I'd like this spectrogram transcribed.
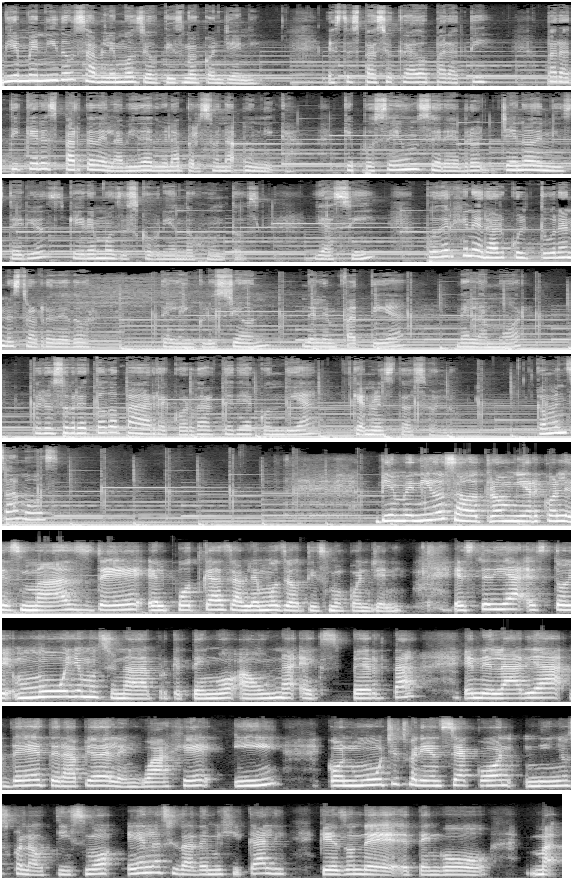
Bienvenidos a Hablemos de Autismo con Jenny, este espacio creado para ti, para ti que eres parte de la vida de una persona única, que posee un cerebro lleno de misterios que iremos descubriendo juntos, y así poder generar cultura en nuestro alrededor, de la inclusión, de la empatía, del amor, pero sobre todo para recordarte día con día que no estás solo. ¡Comenzamos! Bienvenidos a otro miércoles más de el podcast Hablemos de Autismo con Jenny. Este día estoy muy emocionada porque tengo a una experta en el área de terapia de lenguaje y con mucha experiencia con niños con autismo en la ciudad de Mexicali, que es donde tengo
